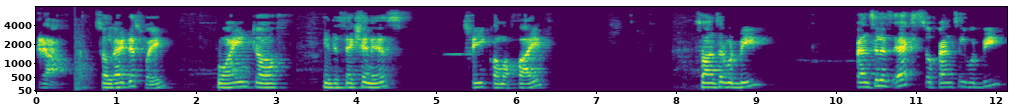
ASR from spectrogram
graph. So I'll write this way, point of intersection is 3 comma 5 so answer would be pencil is X, so pencil would be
